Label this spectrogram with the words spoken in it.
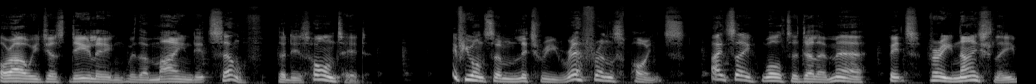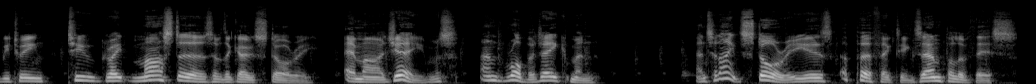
or are we just dealing with a mind itself that is haunted? If you want some literary reference points, I'd say Walter de la Mare fits very nicely between two great masters of the ghost story, M.R. James and Robert Aickman. And tonight's story is a perfect example of this.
